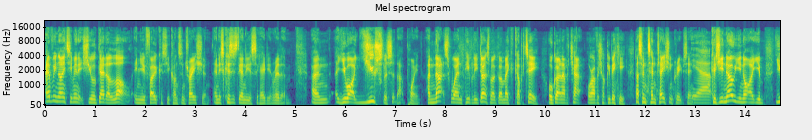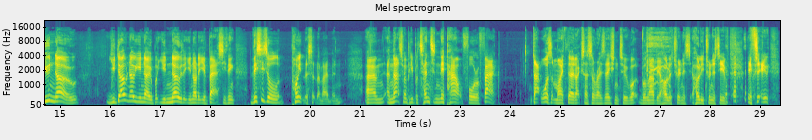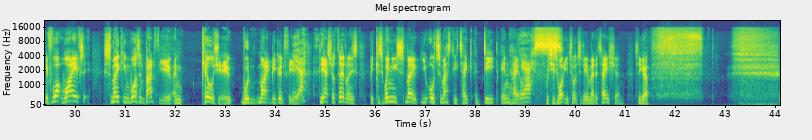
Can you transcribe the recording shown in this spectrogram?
Every 90 minutes, you'll get a lull in your focus, your concentration. And it's because it's the end of your circadian rhythm. And you are useless at that point. And that's when people who don't smoke go and make a cup of tea or go and have a chat or have a chocky bicky. That's when temptation creeps in. Yeah. Because you know you're not at your, you know, you don't know you know, but you know that you're not at your best. You think, this is all pointless at the moment. Um, and that's when people tend to nip out for a fag that wasn't my third accessorization to what will now be a holy trinity, holy trinity of if, if if what why if smoking wasn't bad for you and kills you would might be good for you. Yeah. The actual third one is because when you smoke, you automatically take a deep inhale. Yes. Which is what you're taught to do in meditation. So you go,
